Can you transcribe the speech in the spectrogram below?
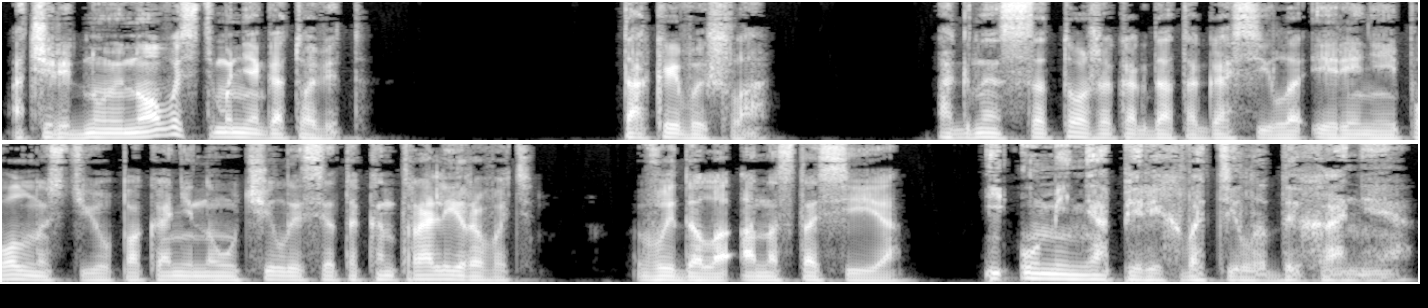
очередную новость мне готовит? Так и вышло. Агнесса тоже когда-то гасила Ирений полностью, пока не научилась это контролировать выдала Анастасия. И у меня перехватило дыхание.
